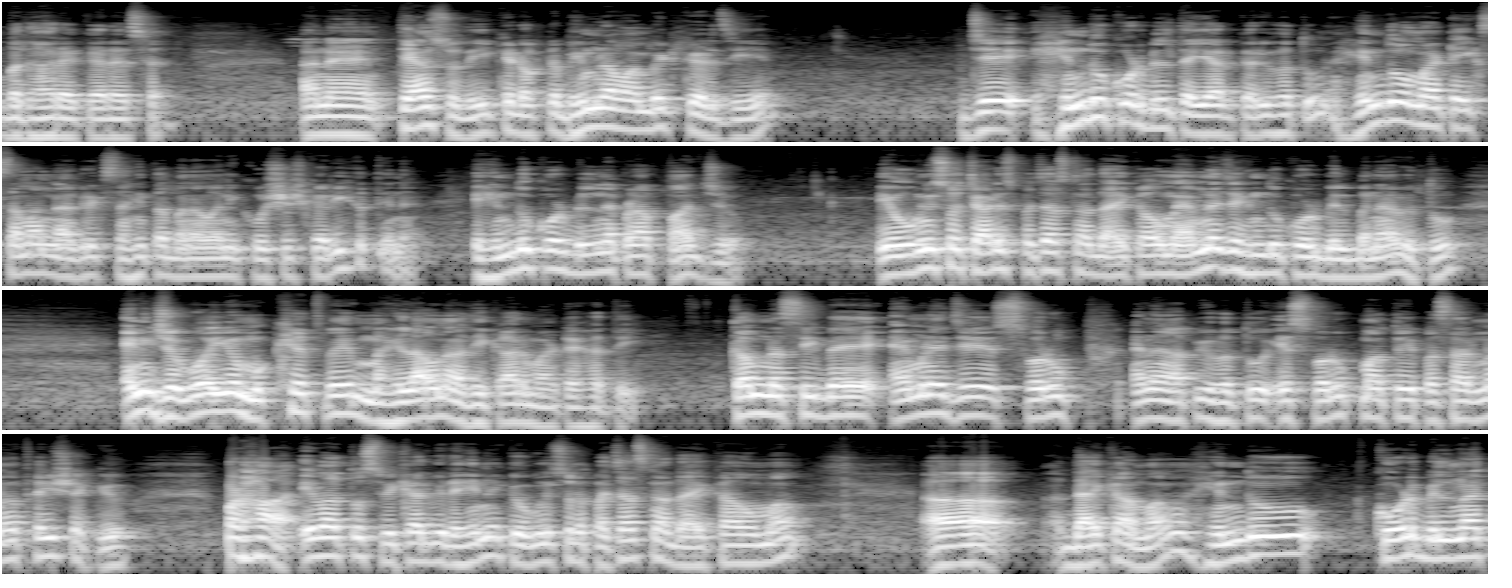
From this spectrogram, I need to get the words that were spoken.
વધારે કરે છે. અને ત્યાં સુધી કે ડૉક્ટર ભીમરાવ આંબેડકરજીએ જે હિન્દુ કોડ બિલ તૈયાર કર્યું હતું ને, હિન્દુઓ માટે એક સમાન નાગરિક સંહિતા બનાવવાની કોશિશ કરી હતી ને, એ હિન્દુ કોડ બિલને પણ આપ વાંચજો. એ ઓગણીસો ચાળીસ પચાસના દાયકાઓમાં એમણે જે હિન્દુ કોડ બિલ બનાવ્યું હતું, એની જોગવાઈઓ મુખ્યત્વે મહિલાઓના અધિકાર માટે હતી. કમનસીબે એમણે જે સ્વરૂપ એને આપ્યું હતું, એ સ્વરૂપમાં તો એ પસાર ન થઈ શક્યું. પણ હા, એ વાત તો સ્વીકારવી રહીને કે ઓગણીસો પચાસના દાયકાઓમાં દાયકામાં હિન્દુ કોડ બિલના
